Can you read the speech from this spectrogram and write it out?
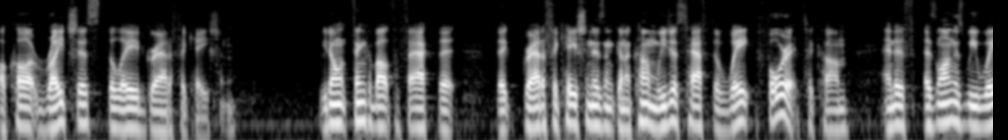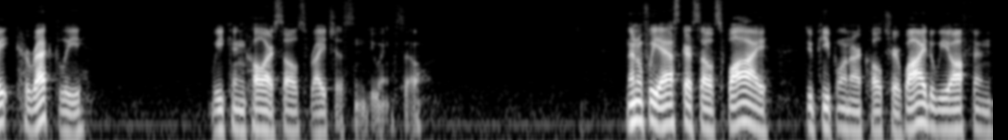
I'll call it righteous delayed gratification. We don't think about the fact that, that gratification isn't going to come. We just have to wait for it to come. And if, as long as we wait correctly, we can call ourselves righteous in doing so. Then, if we ask ourselves, why do people in our culture, why do we often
